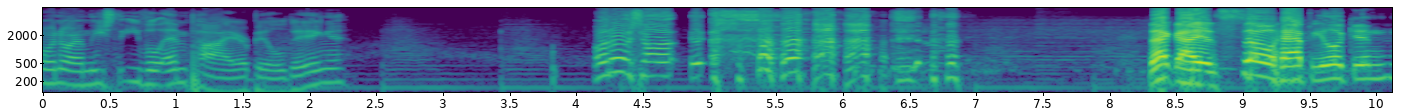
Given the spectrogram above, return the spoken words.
Oh no! I unleashed the evil empire building. Oh no! Not. That guy is so happy looking.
